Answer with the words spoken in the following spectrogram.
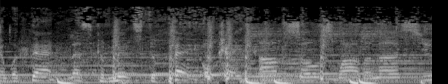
and with that, let's commence the pay. Okay. I'm so swavelous, you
